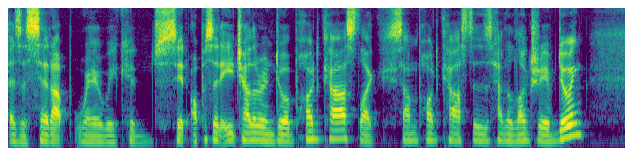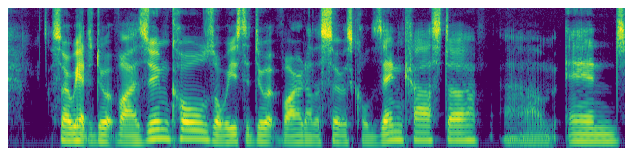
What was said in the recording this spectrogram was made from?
as a setup where we could sit opposite each other and do a podcast like some podcasters have the luxury of doing. So we had to do it via Zoom calls, or we used to do it via another service called Zencastr. Um, and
